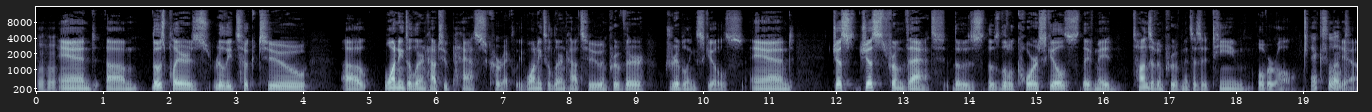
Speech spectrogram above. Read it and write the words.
hmm And um, those players really took to uh, wanting to learn how to pass correctly, wanting to learn how to improve their dribbling skills, and just just from that, those those little core skills, they've made tons of improvements as a team overall. Excellent. Yeah.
